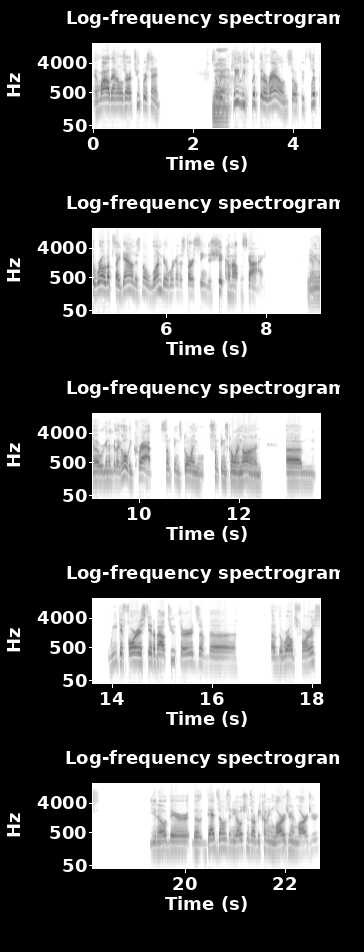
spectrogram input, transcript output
and wild animals are 2%. So we completely flipped it around. So if we flip the world upside down, there's no wonder we're going to start seeing the shit come out the sky. Yeah. You know, we're going to be like, holy crap, something's going, something's going on. Um, we deforested about two thirds of the of the world's forests. You know, they're the dead zones in the oceans are becoming larger and larger,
